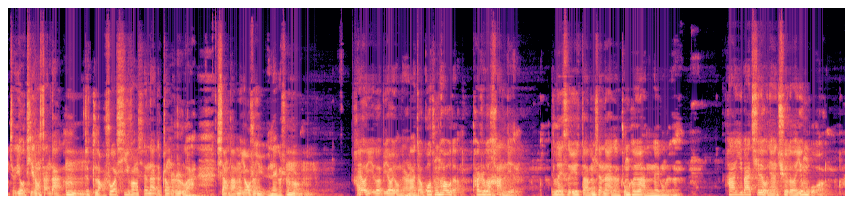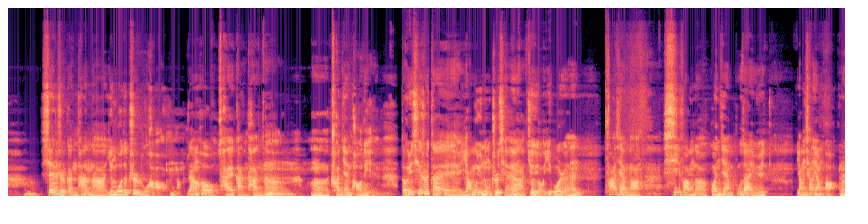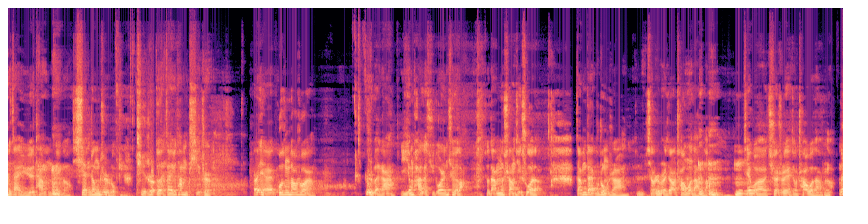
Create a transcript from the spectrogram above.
就又提上三代了。嗯，就老说西方现在的政治制度啊，像咱们尧舜禹那个时候。嗯还有一个比较有名的叫郭松涛的，他是个翰林，类似于咱们现在的中科院的那种人。他一八七六年去了英国，先是感叹呢英国的制度好，然后才感叹呢。嗯，船坚炮利，等于其实，在洋务运动之前啊，就有一波人发现了西方的关键不在于洋枪洋炮，而在于他们那个宪政制度体制。对，在于他们体制。而且郭松涛说啊，日本啊已经派了许多人去了，就咱们上期说的，咱们再不重视啊，小日本就要超过咱们了。嗯，结果确实也就超过咱们了，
